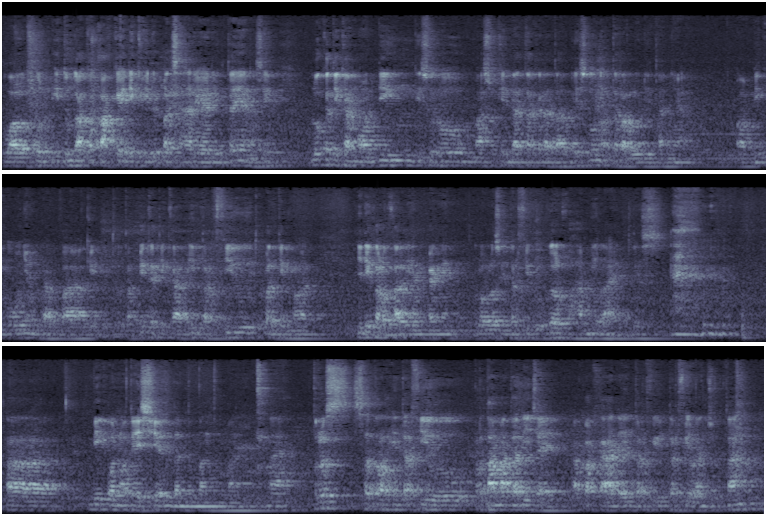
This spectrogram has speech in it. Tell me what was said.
walaupun itu nggak kepake di kehidupan sehari-hari kita ya nggak sih? Lo ketika modding disuruh masukin data ke database, lo nggak terlalu ditanya oh, big O-nya berapa kayak gitu. Tapi ketika interview itu penting banget. Jadi kalau kalian pengen lolos interview Google, pahami lah at least uh, big connotation dan teman-teman. Nah, terus setelah interview pertama tadi, Cai, apakah ada interview-interview lanjutan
